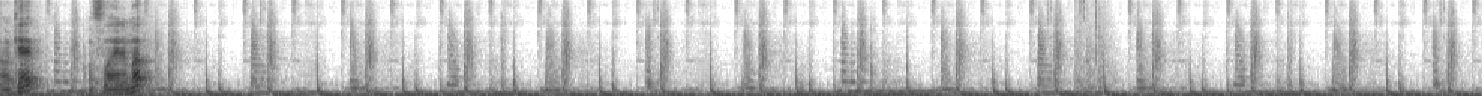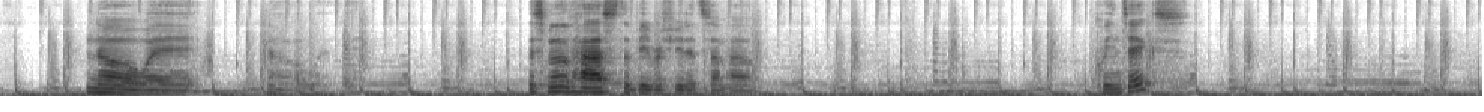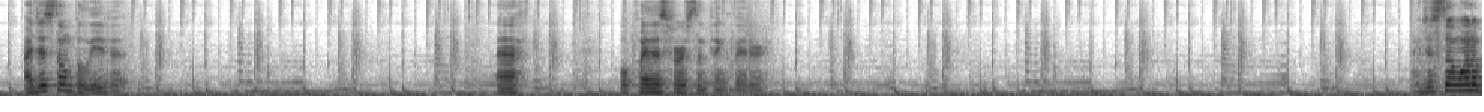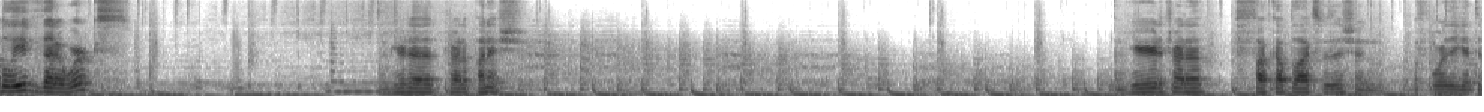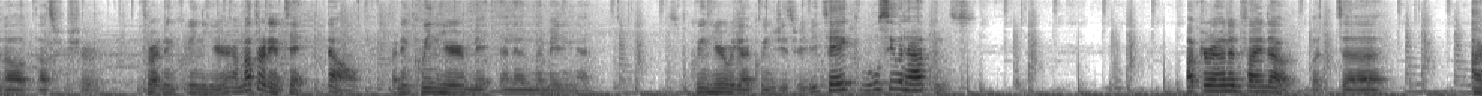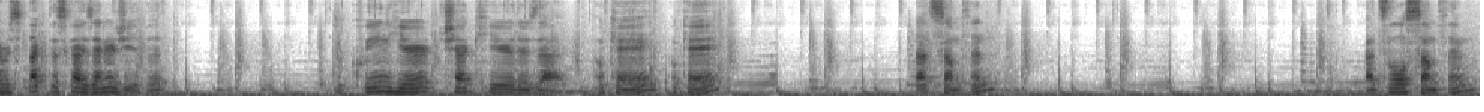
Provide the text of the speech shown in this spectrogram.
Okay, let's line them up. No way. No way. This move has to be refuted somehow. Queen takes? I just don't believe it. Eh. We'll play this first and think later. I just don't want to believe that it works. Here to try to punish. I'm here to try to fuck up Black's position before they get developed, that's for sure. I'm threatening queen here. I'm not threatening to take. No. Threatening queen here and then the mating net. So queen here, we got queen g3. If you take, we'll see what happens. Fuck around and find out. But uh, I respect this guy's energy a bit. Queen here, check here, there's that. Okay, okay. That's something. That's a little something.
